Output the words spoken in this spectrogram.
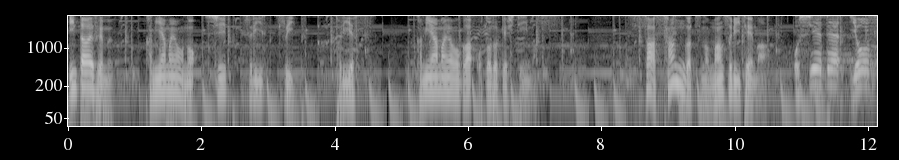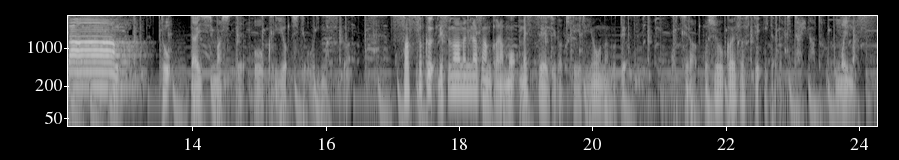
インター FM、神山用のシープスリープスイープ、トリエス、神山用がお届けしています。さあ、3月のマンスリーテーマ、教えてようさん。と題しましてお送りをしておりますが、早速リスナーの皆さんからもメッセージが来ているようなのでこちらご紹介させていただきたいなと思います。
